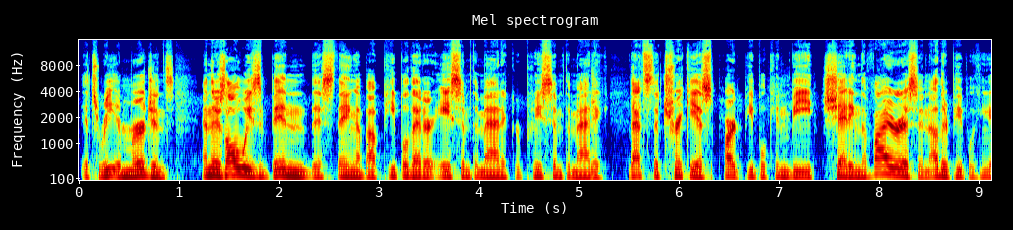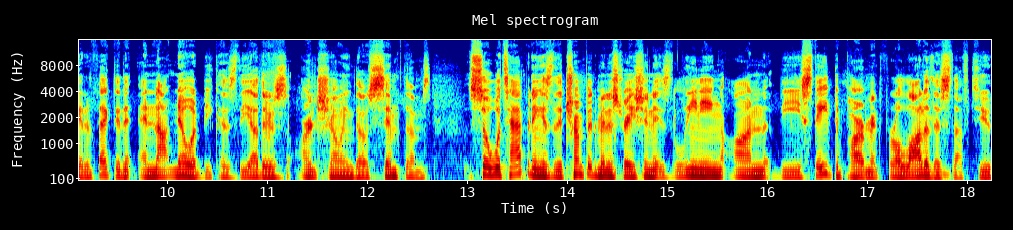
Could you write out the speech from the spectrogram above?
its reemergence. And there's always been this thing about people that are asymptomatic or pre symptomatic. That's the trickiest part. People can be shedding the virus and other people can get infected and not know it because the others aren't showing those symptoms. So, what's happening is the Trump administration is leaning on the State Department for a lot of this stuff to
